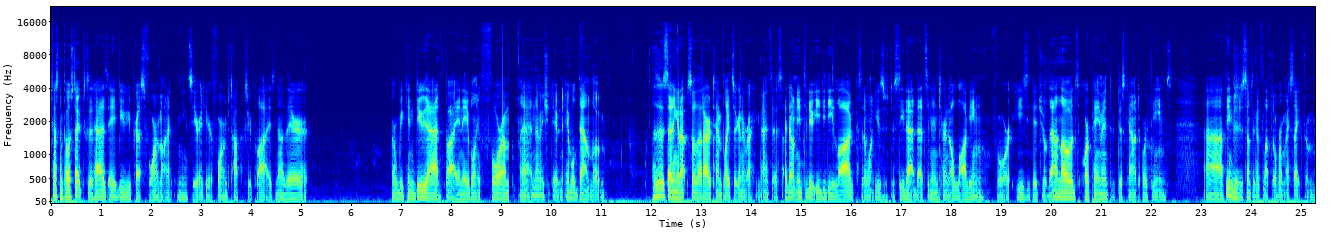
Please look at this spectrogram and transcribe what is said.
custom post types because it has a bbPress forum on it. And you can see right here, forums, topics, replies. Now there, or we can do that by enabling forum and then we should enable download. This is setting it up so that our templates are going to recognize this. I don't need to do EDD log because I don't want users to see that. That's an internal logging for easy digital downloads or payment or discount or themes. Uh, themes is just something that's left over on my site from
